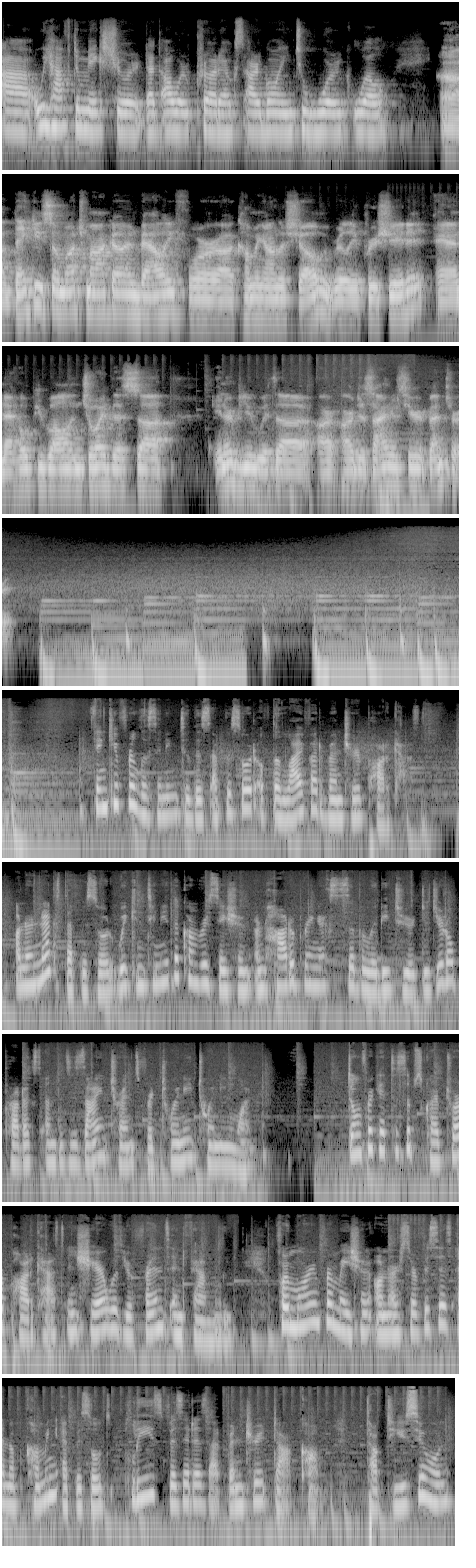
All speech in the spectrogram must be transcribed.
uh, we have to make sure that our products are going to work well. Uh, thank you so much, Maka and Valley, for uh, coming on the show. We really appreciate it. And I hope you all enjoyed this uh, interview with our, our designers here at Venturit. Thank you for listening to this episode of the Life at Venturit podcast. On our next episode, we continue the conversation on how to bring accessibility to your digital products and the design trends for 2021. Don't forget to subscribe to our podcast and share with your friends and family. For more information on our services and upcoming episodes, please visit us at venturit.com. Talk to you soon.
